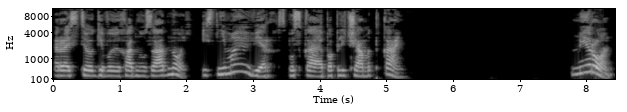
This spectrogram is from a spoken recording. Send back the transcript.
расстегиваю их одну за одной и снимаю вверх, спуская по плечам ткань. Мирон,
